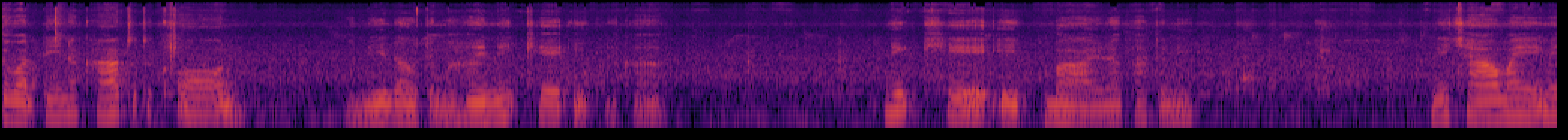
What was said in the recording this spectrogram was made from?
สวัสดีนะคะทุกทุกๆคน วันนี้เราจะมาให้นิเคอีกนะคะ นิเคอีกบ่ายนะคะตัวนี้ นี้เช้าไม่ไม่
